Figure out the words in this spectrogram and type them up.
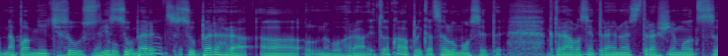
na paměť, jsou, je super, super hra, a, nebo hra, je to taková aplikace Lumosity, která vlastně trénuje strašně moc e,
